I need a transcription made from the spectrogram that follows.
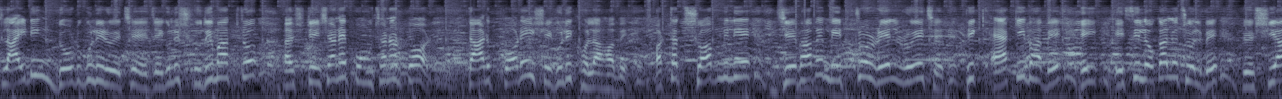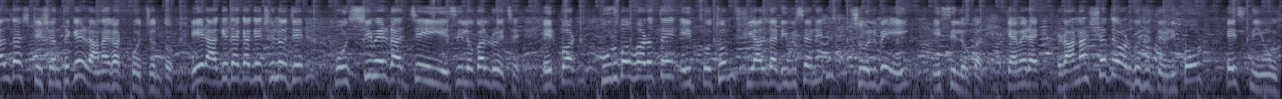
স্লাইডিং ডোরগুলি রয়েছে, যেগুলি শুধুমাত্র স্টেশনে পৌঁছানোর পর তারপরেই সেগুলি খোলা হবে। অর্থাৎ সব মিলিয়ে যেভাবে মেট্রো রেল রয়েছে, ঠিক একইভাবে এই এসি লোকালও চলবে শিয়ালদা স্টেশন থেকে রানাঘাট পর্যন্ত। এর আগে দেখা গেছিল যে পশ্চিমের রাজ্যে এই এসি লোকাল রয়েছে। এরপর পূর্ব ভারতে এই প্রথম শিয়ালদা ডিভিশনে চলবে এই এসি লোকাল। ক্যামেরায় রানার সাথে অর্ঘজিতের রিপোর্ট এস নিউজ।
